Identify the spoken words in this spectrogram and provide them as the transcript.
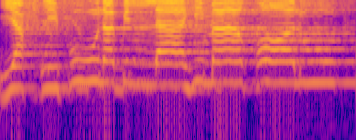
يحلفون بالله ما قالوا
